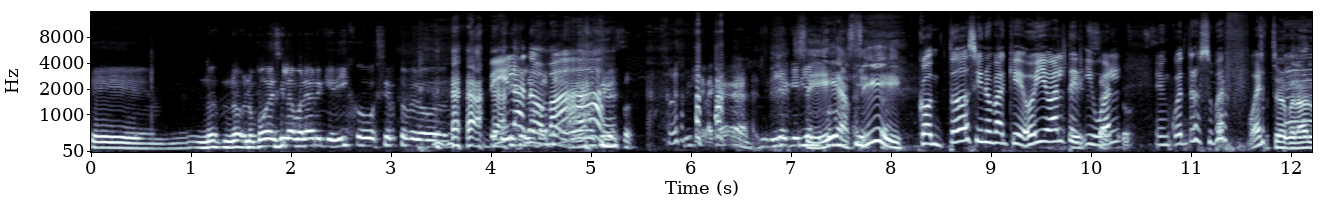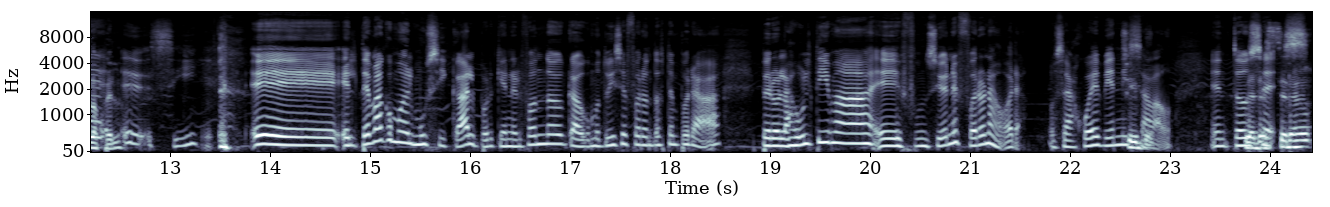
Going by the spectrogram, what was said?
Eh, no, no, no puedo decir la palabra que dijo, ¿cierto? Pero. Dila nomás. Sí, así. Con todo, sino para qué. Oye, Walter, Exacto. igual encuentro súper fuerte. Los pelos. eh, sí. Eh, el tema como el musical, porque en el fondo, claro, como tú dices, fueron dos temporadas, pero las últimas eh, funciones fueron ahora. O sea, jueves, viernes y Sí, po. sábado. Entonces, tercera-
